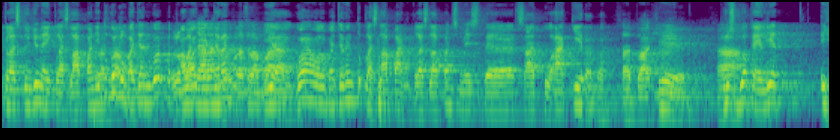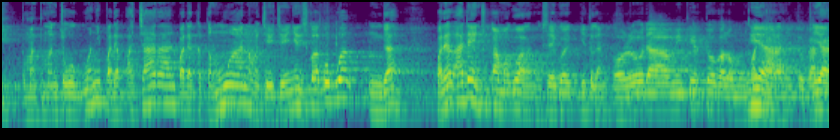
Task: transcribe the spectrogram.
kelas 7 naik kelas 8 itu Kelas gue belum 8. pacaran gue Belum awal pacaran pacaran, kelas 8. iya gue awal pacaran tuh kelas 8 kelas 8 semester 1 akhir apa Satu akhir. Hmm. Terus gue kayak lihat, ih teman-teman cowok gue nih pada pacaran, pada ketemuan sama cewek-ceweknya di sekolah kok gue enggak. Padahal ada yang suka sama gue, maksudnya gue gitu kan. Oh lu udah mikir tuh kalau mau pacaran itu kan? Iya.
